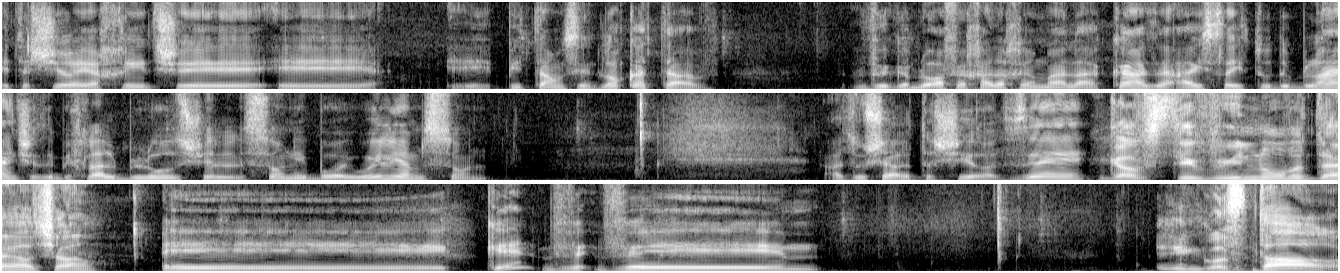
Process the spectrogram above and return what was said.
את השיר היחיד שפיט אה, אה, טאונסנד לא כתב, וגם לא אף אחד אחר מהלהקה, זה Eyesight to the Blind, שזה בכלל בלוז של סוני בוי וויליאמסון. אז הוא שר את השיר הזה. גם סטיב וינווד היה שם. אה, כן, ו... רינגו סטאר.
